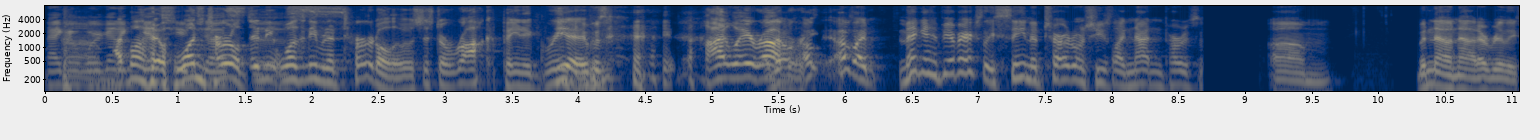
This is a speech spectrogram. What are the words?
Megan, we're gonna. I bought one turtle. Didn't it wasn't even a turtle. It was just a rock painted green. Yeah, it was highway robbery. I was, I was like, Megan, have you ever actually seen a turtle? And she's like, not in person. Um, but no, no, that really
